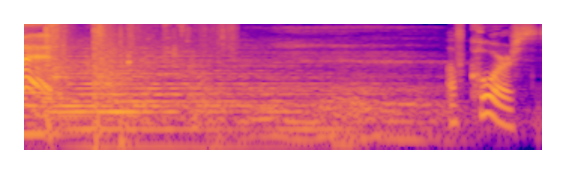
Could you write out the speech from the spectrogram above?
lead. Of course.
